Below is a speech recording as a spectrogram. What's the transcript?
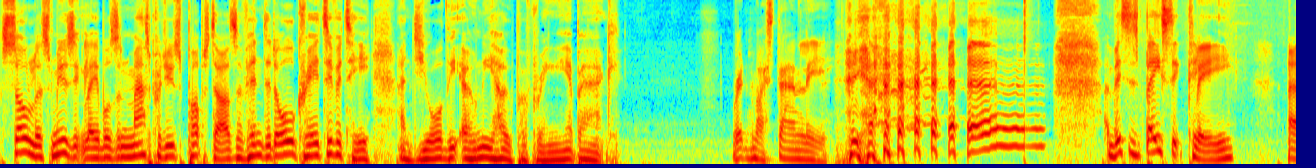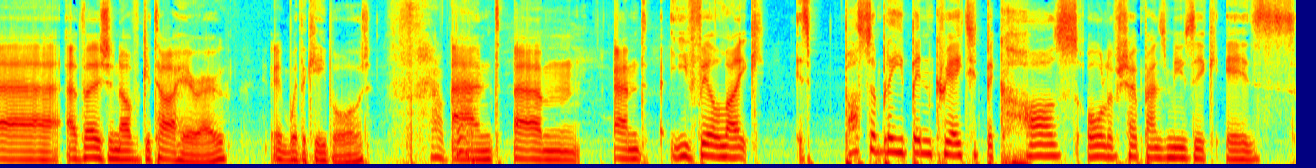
Soulless music labels and mass produced pop stars have hindered all creativity, and you're the only hope of bringing it back. Written by Stan Lee. Yeah. and this is basically uh, a version of Guitar Hero uh, with a keyboard, Oh, good. and um, and you feel like it's possibly been created because all of Chopin's music is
